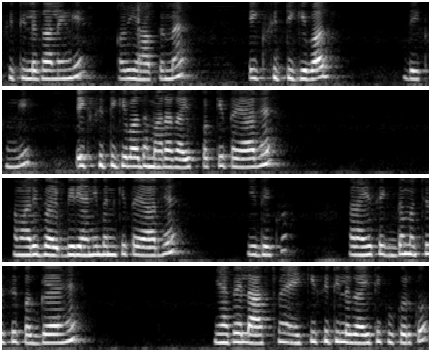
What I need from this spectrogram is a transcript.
सीटी लगा लेंगे और यहाँ पे मैं एक सीटी के बाद देखूँगी। एक सीटी के बाद हमारा राइस पक के तैयार है। हमारी बिरयानी बन के तैयार है। ये देखो, राइस एकदम अच्छे से पक गया है। यहाँ पे लास्ट में एक ही सीटी लगाई थी कुकर को।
